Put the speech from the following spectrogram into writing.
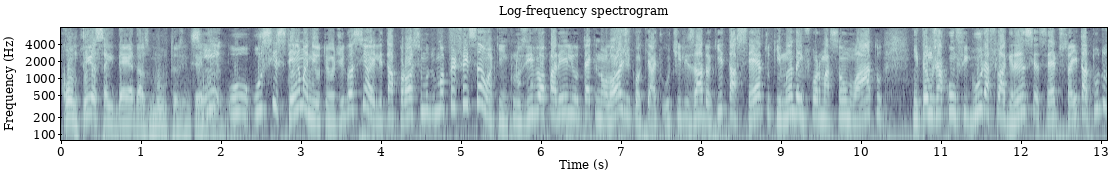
conter essa ideia das multas, entende? Sim, o, o sistema, Newton, eu digo assim, ó, ele está próximo de uma perfeição aqui. Inclusive o aparelho tecnológico que, a- utilizado aqui está certo, que manda a informação no ato, então já configura a flagrância, certo? Isso aí está tudo,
